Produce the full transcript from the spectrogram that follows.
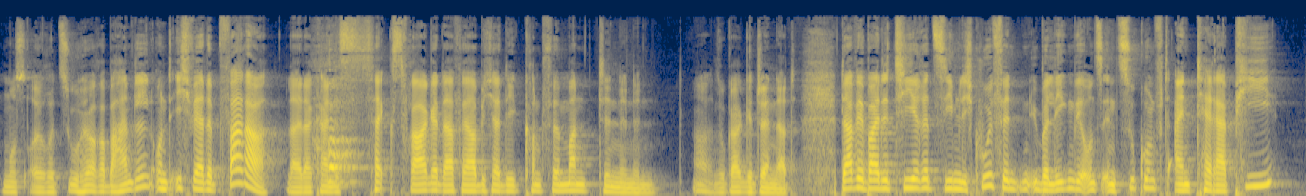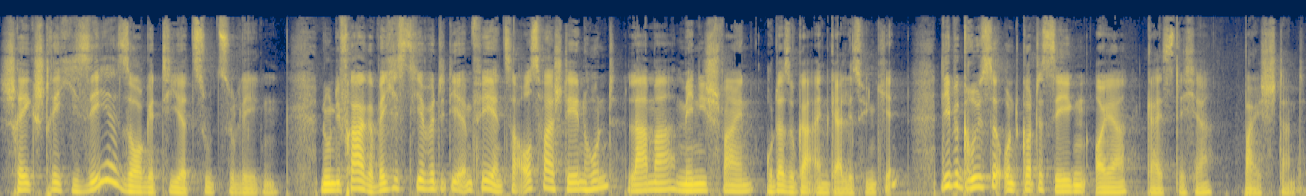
muss eure Zuhörer behandeln und ich werde Pfarrer. Leider keine Sexfrage, dafür habe ich ja die Konfirmantinnen. Ah, sogar gegendert. Da wir beide Tiere ziemlich cool finden, überlegen wir uns in Zukunft ein Therapie Schrägstrich Seelsorgetier zuzulegen. Nun die Frage, welches Tier würdet ihr empfehlen? Zur Auswahl stehen Hund, Lama, Minischwein oder sogar ein geiles Hühnchen? Liebe Grüße und Gottes Segen, euer geistlicher Beistand.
